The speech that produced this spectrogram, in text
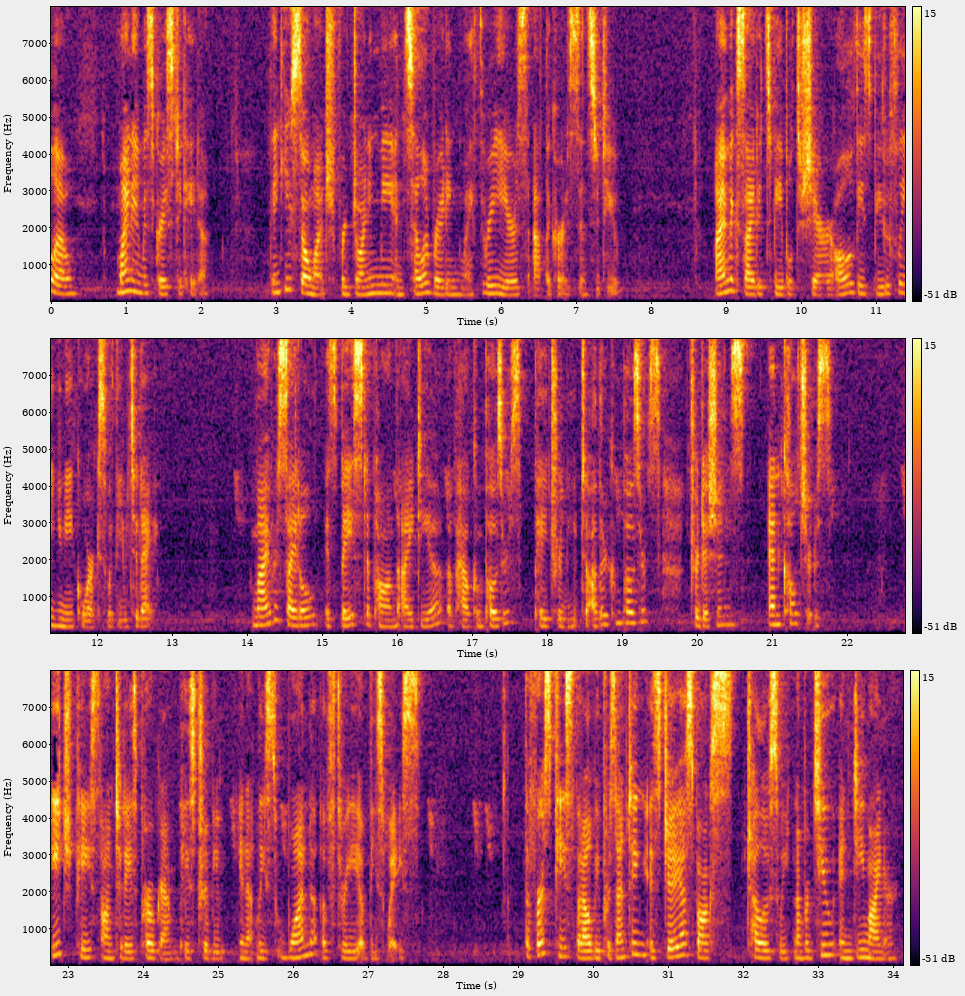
Hello, my name is Grace Takeda. Thank you so much for joining me in celebrating my three years at the Curtis Institute. I am excited to be able to share all of these beautifully unique works with you today. My recital is based upon the idea of how composers pay tribute to other composers, traditions, and cultures. Each piece on today's program pays tribute in at least one of three of these ways. The first piece that I'll be presenting is J.S. Bach's Cello Suite Number 2 in D minor.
